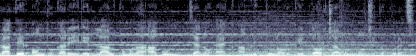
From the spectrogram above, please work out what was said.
রাতের অন্ধকারে এর লাল কমলা আগুন যেন এক আমৃত্যু নরকের দরজা উন্মোচিত করেছে।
